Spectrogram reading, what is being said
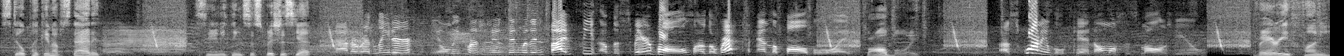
still picking up static. See anything suspicious yet? Not a red leader. The only person who's been within five feet of the spare balls are the ref and the ball boy. Ball boy? A scrawny little kid, almost as small as you. Very funny.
